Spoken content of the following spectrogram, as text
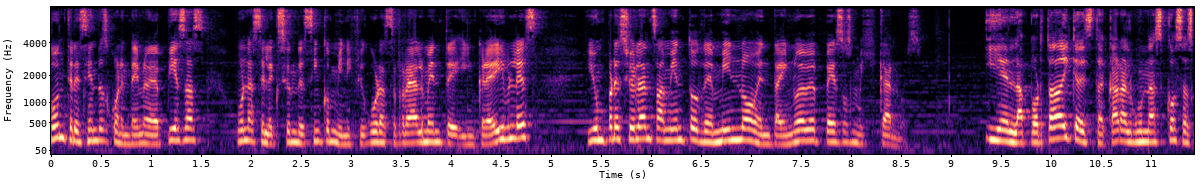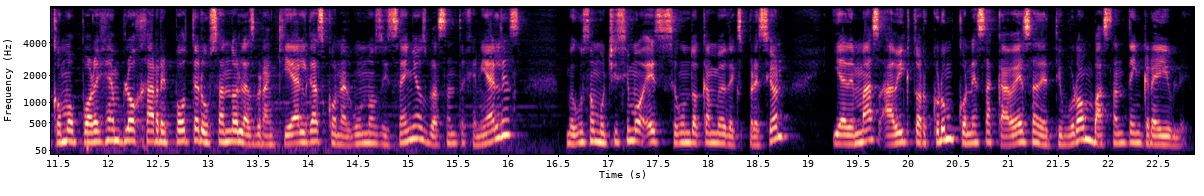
con 349 piezas, una selección de 5 minifiguras realmente increíbles y un precio de lanzamiento de 1099 pesos mexicanos. Y en la portada hay que destacar algunas cosas, como por ejemplo Harry Potter usando las branquialgas con algunos diseños bastante geniales. Me gusta muchísimo ese segundo cambio de expresión. Y además a Víctor Krum con esa cabeza de tiburón bastante increíble.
